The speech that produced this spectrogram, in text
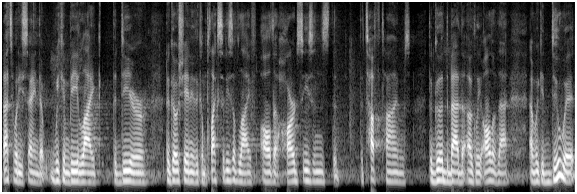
That's what he's saying, that we can be like the deer negotiating the complexities of life, all the hard seasons, the, the tough times, the good, the bad, the ugly, all of that. And we can do it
